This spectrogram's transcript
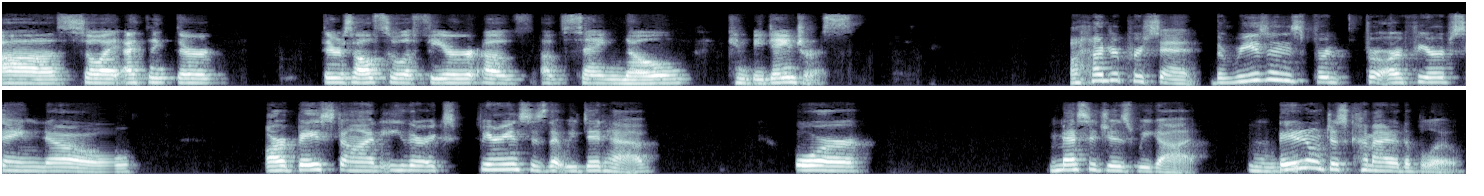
uh, so I, I think there there's also a fear of of saying no can be dangerous a hundred percent. The reasons for for our fear of saying no are based on either experiences that we did have or messages we got. Mm-hmm. They don't just come out of the blue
